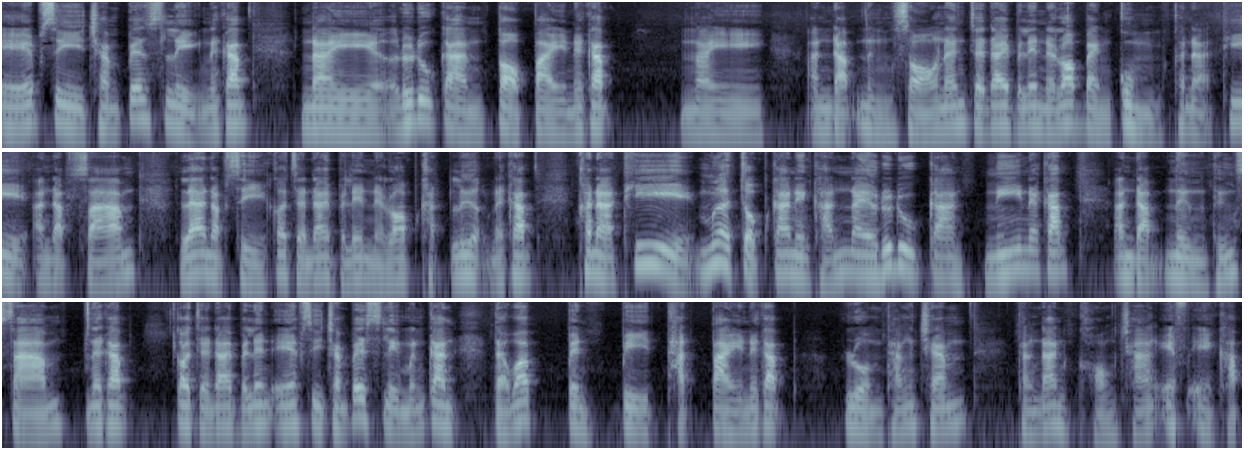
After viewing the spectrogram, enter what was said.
AFC Champions League นะครับในฤดูกาลต่อไปนะครับ ในอันดับ 1-2 นั้นจะได้ไปเล่นในรอบแบ่งกลุ่ม ขณะที่อันดับ 3 และอันดับ 4 ก็จะได้ไปเล่นในรอบคัดเลือกนะครับ ขณะที่เมื่อจบการแข่งขันในฤดูกาลนี้นะครับ อันดับ 1-3 นะครับก็จะได้ไปเล่น AFC Champions League เหมือนกัน แต่ว่าเป็นปีถัดไปนะครับ รวมทั้งแชมป์ทางด้านของช้าง FA ครับ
